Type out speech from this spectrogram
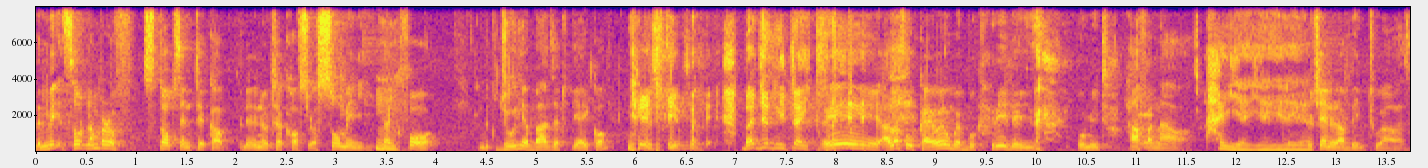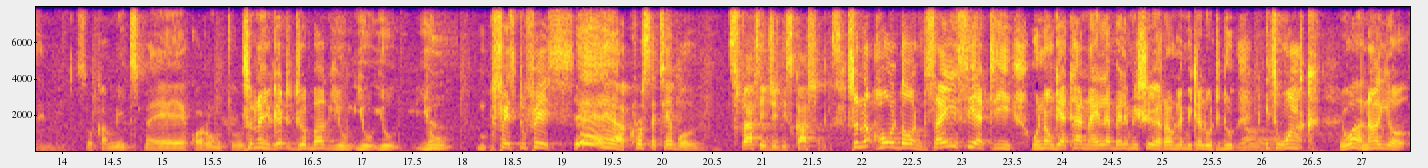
The ma- so number of stops and take up you know takeoffs were so many. Mm. like four. Juu ile budget pia iko. Budget ni tight. Hey, alafu ukae wewe umebook 3 days umeet half an hour. Ay, ay, ay, ay, ay. which ended up being two hours anyway. So commit na yeye kwa room tu. So now you get to Joburg you you you you face to face. Yeah, yeah, yeah, across the table strategy discussions. So now hold on. Sahi si ati unaongea kana ila let me show you around let me tell you what to do. No. it's work. You work. now you're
